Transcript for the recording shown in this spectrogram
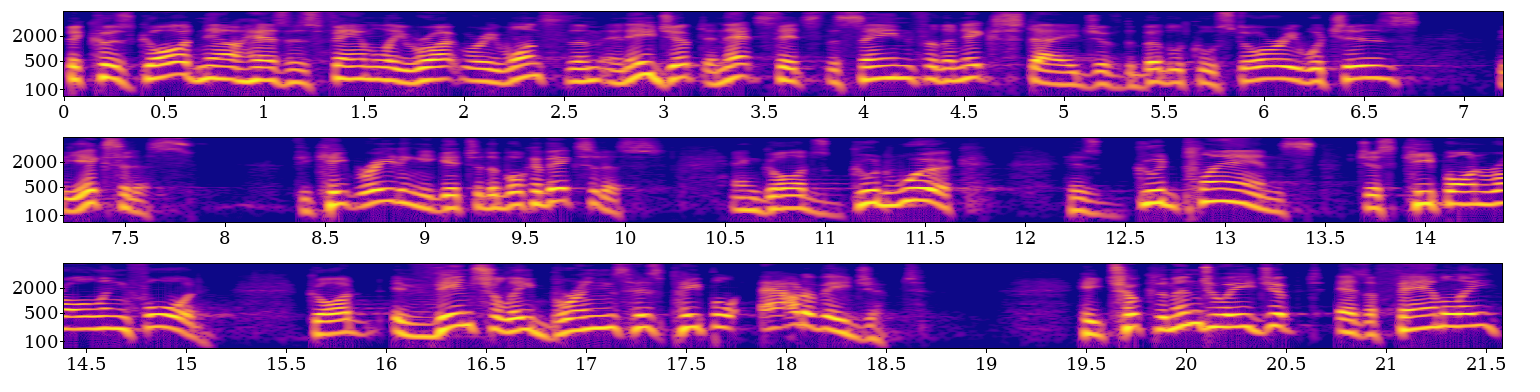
Because God now has his family right where he wants them in Egypt, and that sets the scene for the next stage of the biblical story, which is the Exodus. You keep reading, you get to the book of Exodus, and God's good work, his good plans just keep on rolling forward. God eventually brings his people out of Egypt. He took them into Egypt as a family.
